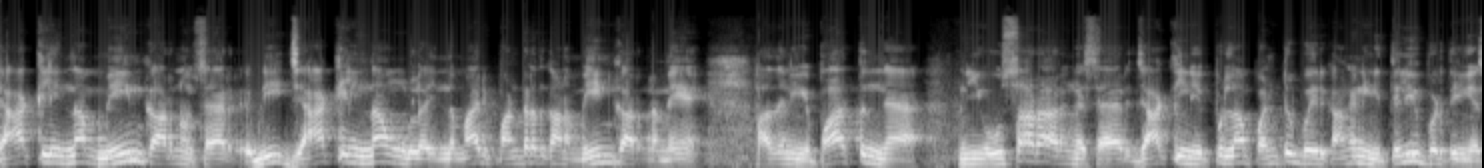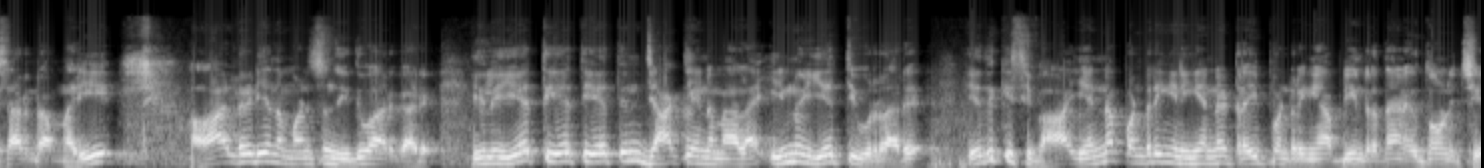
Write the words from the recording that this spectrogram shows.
ஜாக்லின் தான் மெயின் காரணம் சார் எப்படி? ஜாக்லின் தான் உங்களை இந்த மாதிரி பண்ணுறதுக்கான மெயின் காரணமே. அதை நீங்கள் பார்த்துங்க. நீங்கள் உஷாராக இருங்க சார் ஜாக்லின் எப்படிலாம் பண்ணிட்டு போயிருக்காங்க நீங்கள் தெளிவுபடுத்துவீங்க சார்ன்ற மாதிரி ஆல்ரெடி அந்த மனுஷன் இதுவாக இருக்காரு. இதில் ஏற்றி ஏற்றி ஏற்றுன்னு ஜாக்லின் மேலே இன்னும் ஏற்றி விடுறாரு. எதுக்கு சிவா? என்ன பண்றீங்க? நீங்க என்ன ட்ரை பண்றீங்க? அப்படின்றத எனக்கு தோணுச்சு.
